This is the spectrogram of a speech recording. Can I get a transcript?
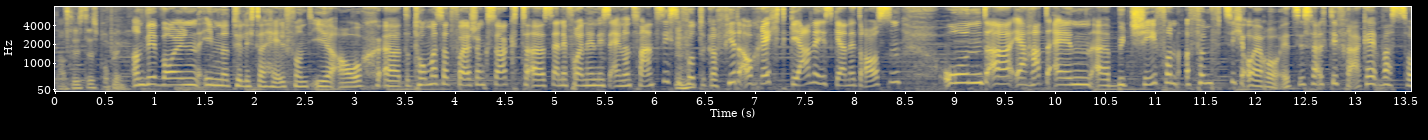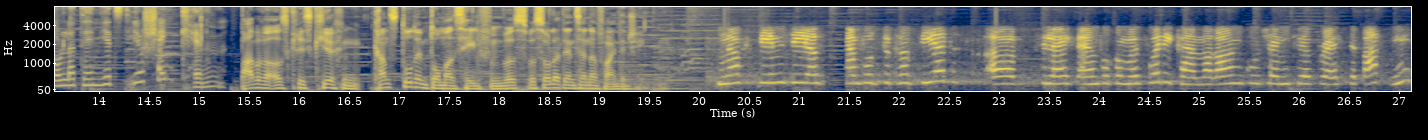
Das ist das Problem. Und wir wollen ihm natürlich da helfen und ihr auch. Äh, Der Thomas hat vorher schon gesagt, äh, seine Freundin ist 21, sie fotografiert auch recht gerne, ist gerne draußen und äh, er hat ein äh, Budget von 50 Euro. Jetzt ist halt die Frage, was soll er denn jetzt ihr schenken? Barbara aus Christkirchen, kannst du dem Thomas helfen? Was, was soll er denn seiner Freundin schenken? Nachdem sie ja gern fotografiert, äh, vielleicht einfach einmal vor die Kamera einen Gutschein für Press the Button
